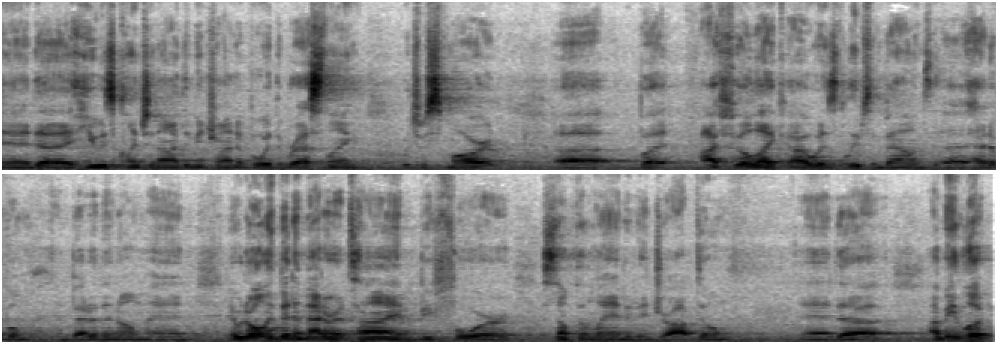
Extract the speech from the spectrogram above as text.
and uh, he was clinching onto me, trying to avoid the wrestling, which was smart. Uh, but I feel like I was leaps and bounds ahead of them and better than them, and it would only been a matter of time before something landed and dropped them. And uh, I mean, look,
